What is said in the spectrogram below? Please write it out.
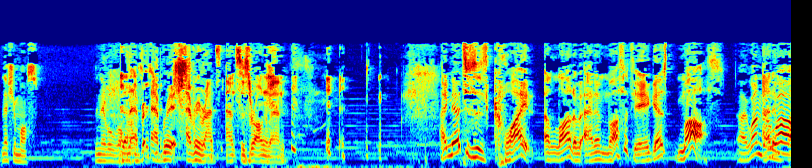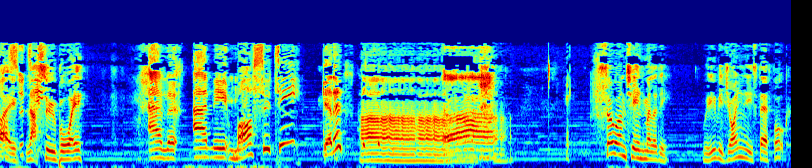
Unless you're Moss. Then they're all wrong Then every every every rant answer's wrong then. I notice there's quite a lot of animosity against Moss. I wonder why, Animosity. Lasso boy. And animosity? Get it? Ah. so unchained melody. Will you be joining these fair folk?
